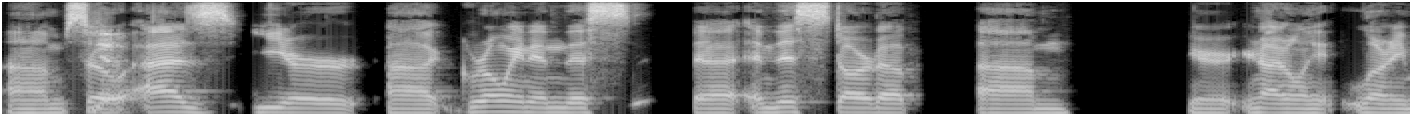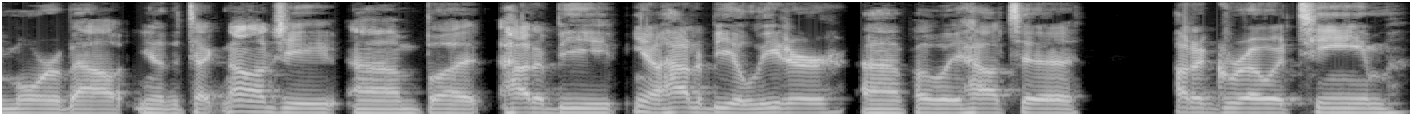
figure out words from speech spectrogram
um, so, yeah. as you're uh, growing in this uh, in this startup, um, you're you're not only learning more about you know the technology, um, but how to be you know how to be a leader, uh, probably how to how to grow a team,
